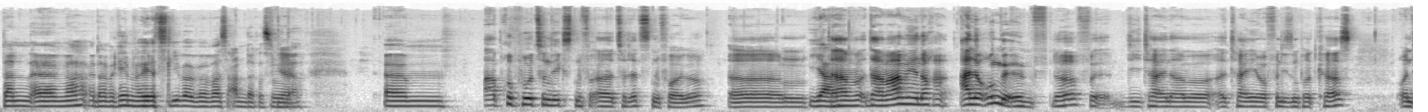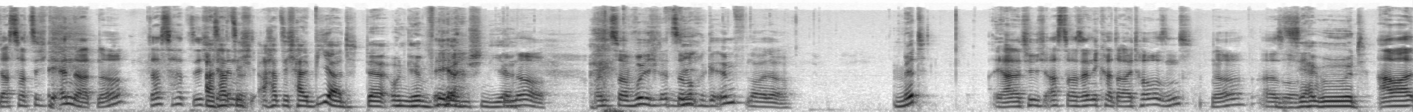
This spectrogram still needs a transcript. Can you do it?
dann, äh, dann reden wir jetzt lieber über was anderes wieder. Ja. Ähm, Apropos zur nächsten, äh, zur letzten Folge. Ähm, ja. Da, da waren wir noch alle ungeimpft, ne? Die Teilnahme, äh, Teilnehmer von diesem Podcast. Und das hat sich geändert, ne? Das hat sich das geändert. Hat sich, hat sich halbiert, der ungeimpften ja, Menschen hier. Genau. Und zwar wurde ich letzte Wie? Woche geimpft, Leute. Mit? Ja, natürlich AstraZeneca 3000, ne? Also. Sehr gut. Aber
